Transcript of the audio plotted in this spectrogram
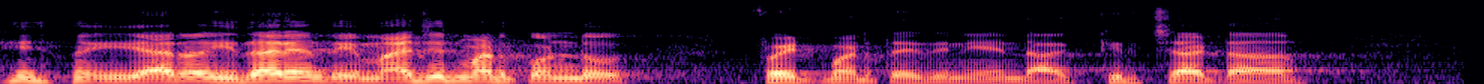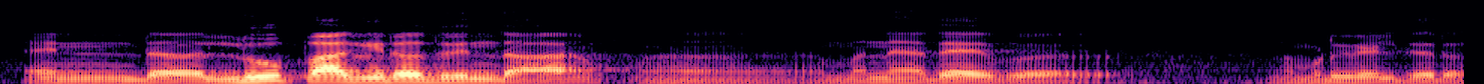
ಯಾರೋ ಇದ್ದಾರೆ ಅಂತ ಇಮ್ಯಾಜಿನ್ ಮಾಡಿಕೊಂಡು ಫೈಟ್ ಮಾಡ್ತಾ ಇದ್ದೀನಿ. ಆ್ಯಂಡ್ ಆ ಕಿರ್ಚಾಟ ಆ್ಯಂಡ್ ಲೂಪ್ ಆಗಿರೋದ್ರಿಂದ ಮೊನ್ನೆ ಅದೇ ನಮ್ಮ ಹುಡುಗರು ಹೇಳ್ತಿದ್ರು,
